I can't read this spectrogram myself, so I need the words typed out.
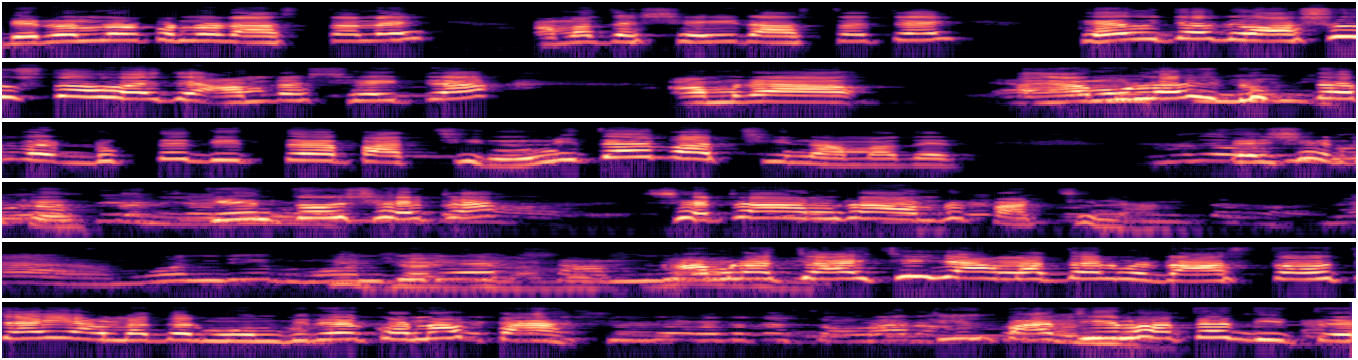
বেরোনোর কোনো রাস্তা নেই। আমাদের সেই রাস্তা চাই। কেউ যদি অসুস্থ হয়ে যায় আমরা সেইটা আমরা অ্যাম্বুলেন্স ঢুকতে ঢুকতে দিতে পারছি না নিতে পারছি না আমাদের পেশেন্টকে কিন্তু সেটা সেটা আমরা আমরা পারছি না। হ্যাঁ। আমরা? চাইছি যে আমাদের রাস্তাও চাই আমাদের মন্দিরে কোনো পাঁচিল হতে দিতে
